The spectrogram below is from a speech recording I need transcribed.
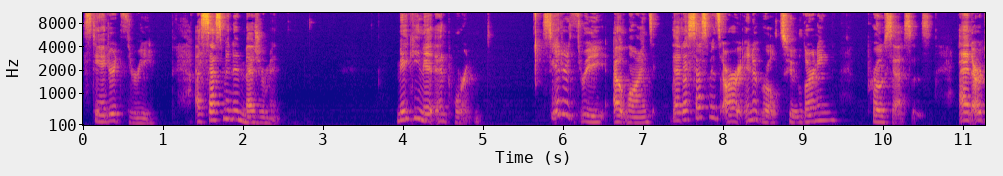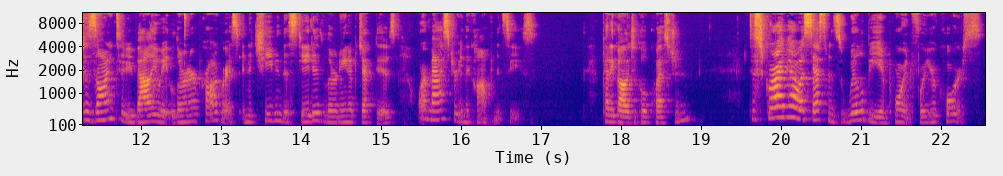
Standard 3, assessment and measurement, making it important. Standard 3 outlines that assessments are integral to learning processes and are designed to evaluate learner progress in achieving the stated learning objectives or mastering the competencies. Pedagogical question. Describe how assessments will be important for your course.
